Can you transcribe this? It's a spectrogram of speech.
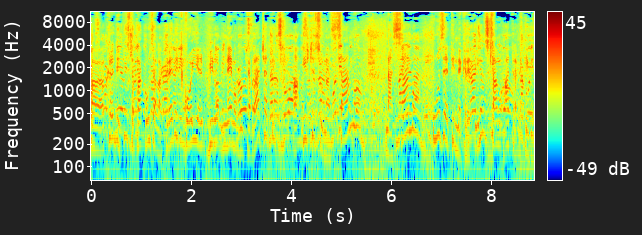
A, kredit isto tako uzela kredit koji je bilo nemoguće vraćati, a išli su na samo, na samo uzeti nekretninu, samo atraktivne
